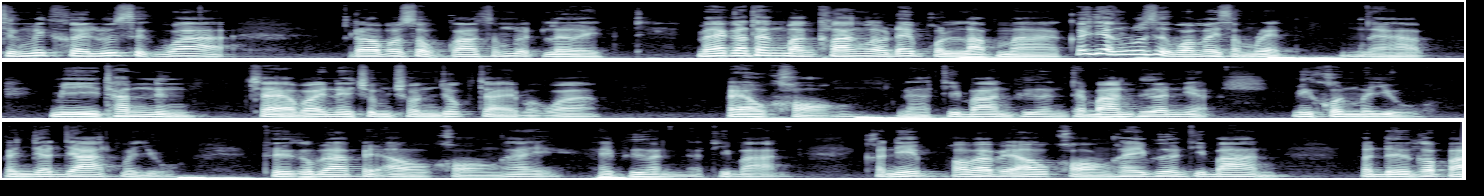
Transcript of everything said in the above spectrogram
จึงไม่เคยรู้สึกว่าเราประสบความสำเร็จเลย แม้กระทั่งบางครั้งเราได้ผลลัพธ์มา ก็ยังรู้สึกว่าไม่สำเร็จนะครับ มีท่านหนึ่งแชร์ไว้ในชุมชนยกใจบอกว่าไปเอาของนะที่บ้านเพื่อน แต่บ้านเพื่อนเนี่ยมีคนมาอยู่เป็นญาติญาติมาอยู่ เธอก็แวะไปเอาของให้ให้เพื่อนที่บ้าน คราวนี้พอแวะไปเอาของให้เพื่อนที่บ้านพอเดินเข้าไป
